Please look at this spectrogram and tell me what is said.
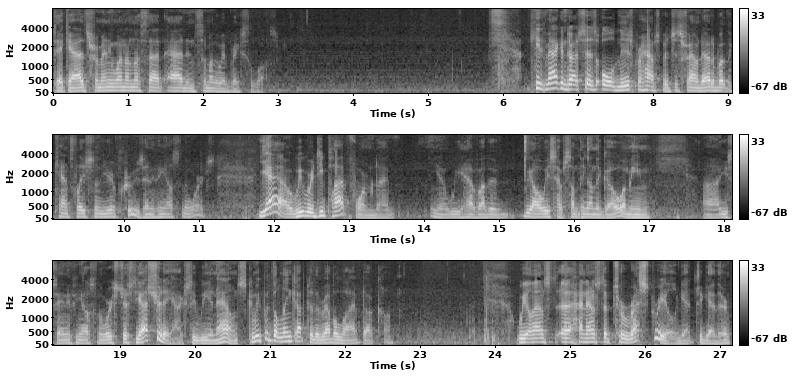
take ads from anyone unless that ad in some other way breaks the laws. Keith McIntosh says old news perhaps, but just found out about the cancellation of the Europe cruise. Anything else in the works? Yeah, we were deplatformed. I, you know, we have other, we always have something on the go. I mean, uh, you say anything else in the works? Just yesterday, actually, we announced. Can we put the link up to the rebellive.com? We announced, uh, announced a terrestrial get together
